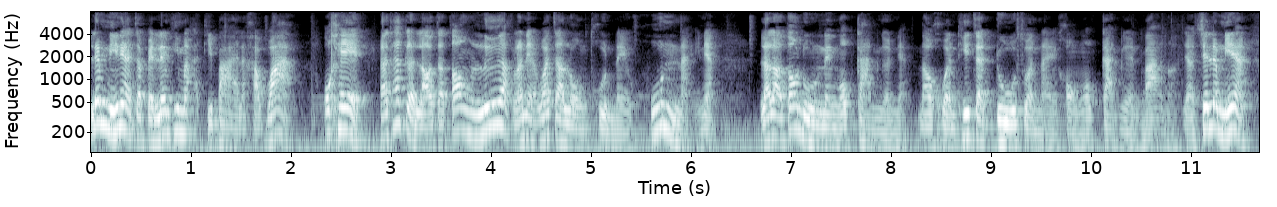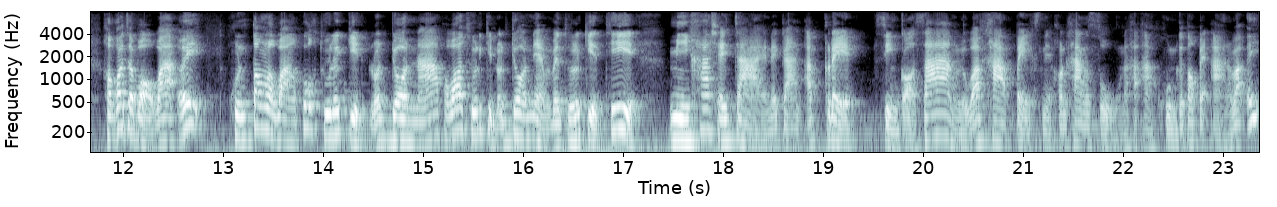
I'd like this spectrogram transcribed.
เล่มนี้เนี่ยจะเป็นเล่มที่มาอธิบายนะครับว่า โอเค แล้วถ้าเกิดเราจะต้องเลือกแล้วเนี่ยว่าจะลงทุนในหุ้นไหนเนี่ย แล้วเราต้องดูในงบการเงินเนี่ย เราควรที่จะดูส่วนไหนของงบการเงินบ้างเนาะ อย่างเช่นเล่มนี้เนี่ยเขาก็จะบอกว่า เอ้ย คุณต้องระวังพวกธุรกิจรถยนต์นะ เพราะว่าธุรกิจรถยนต์เนี่ยมันเป็นธุรกิจที่มีค่าใช้จ่ายในการอัปเกรดสิ่งก่อสร้างหรือว่าคาเปกเนี่ยค่อนข้างสูงนะคะอะคุณก็ต้องไปอ่านว่าเอ้ย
